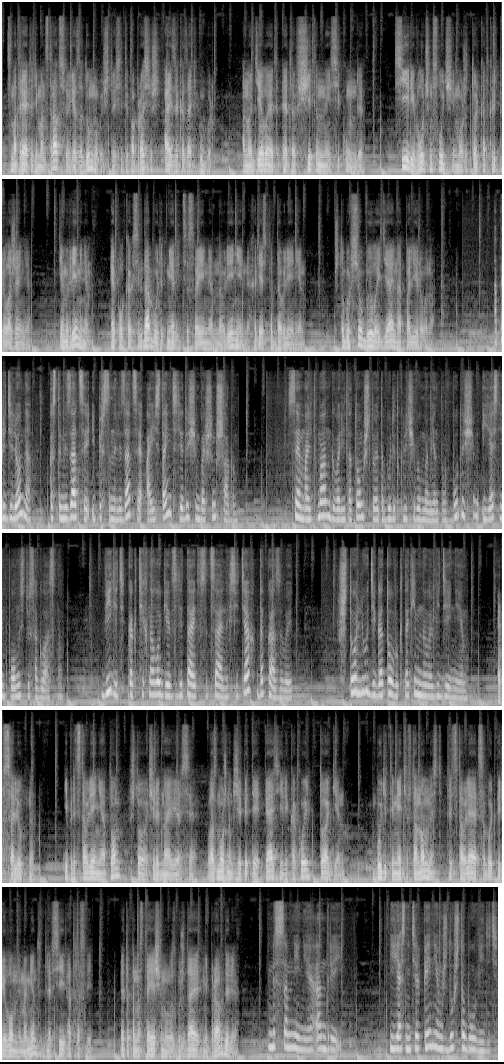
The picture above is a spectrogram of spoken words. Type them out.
Смотря эту демонстрацию, я задумываюсь, что если ты попросишь Ай заказать Uber, оно делает это в считанные секунды. Siri в лучшем случае может только открыть приложение. Тем временем Apple, как всегда, будет медлить со своими обновлениями, находясь под давлением, чтобы все было идеально отполировано. Определенно, кастомизация и персонализация AI станет следующим большим шагом. Сэм Альтман говорит о том, что это будет ключевым моментом в будущем, и я с ним полностью согласна. Видеть, как технология взлетает в социальных сетях, доказывает, что люди готовы к таким нововведениям. Абсолютно. И представление о том, что очередная версия, возможно GPT-5 или какой, то агент, будет иметь автономность, представляет собой переломный момент для всей отрасли. Это по-настоящему возбуждает, не правда ли? Без сомнения, Андрей. Я с нетерпением жду, чтобы увидеть,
